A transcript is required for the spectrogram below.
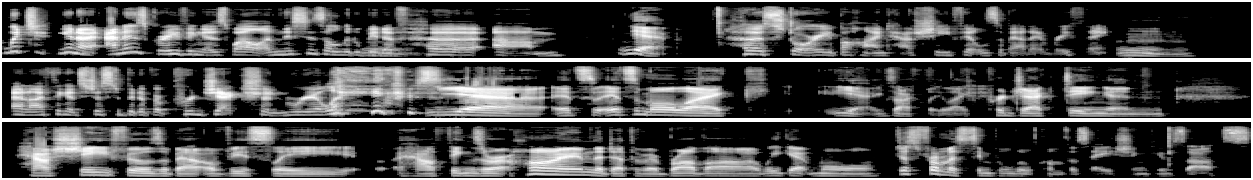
which you know, Anna's grieving as well, and this is a little bit of Mm. her, um, Yeah. her story behind how she feels about everything. Mm. And I think it's just a bit of a projection, really. Yeah, it's it's more like yeah, exactly, like projecting and how she feels about obviously how things are at home, the death of her brother. We get more just from a simple little conversation gives us,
